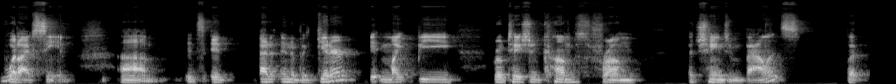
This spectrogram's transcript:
what I've seen. Um, it's it at, in a beginner, it might be rotation comes from a change in balance, but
